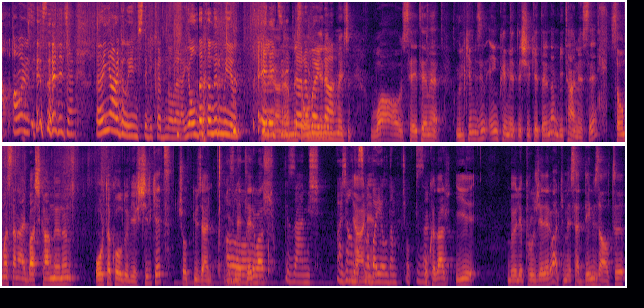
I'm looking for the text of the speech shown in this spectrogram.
Ama bir şey söyleyeceğim. Ön yargılıyım işte bir kadın olarak. Yolda kalır mıyım mi yani? elektrikli Mesela onu arabayla? yenebilmek için. Wow, STM. Ülkemizin en kıymetli şirketlerinden bir tanesi. Savunma Sanayi Başkanlığı'nın ortak olduğu bir şirket. Çok güzel hizmetleri Oo, var. Güzelmiş. Ajandasına Yani- bayıldım. Çok güzel. O kadar iyi böyle projeleri var ki mesela denizaltı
